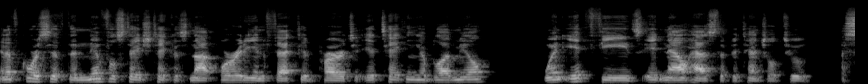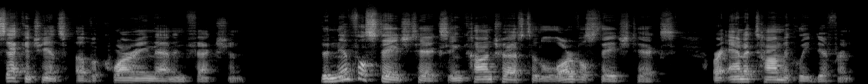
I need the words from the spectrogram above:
And of course, if the nymphal stage tick is not already infected prior to it taking a blood meal, when it feeds, it now has the potential to a second chance of acquiring that infection. The nymphal stage ticks, in contrast to the larval stage ticks, are anatomically different.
